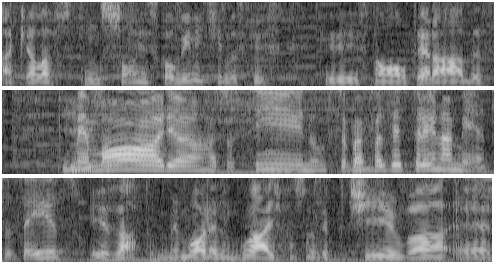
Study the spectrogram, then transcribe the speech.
aquelas funções cognitivas que, que estão alteradas. Memória, isso... raciocínio, você vai hum. fazer treinamentos, é isso? Exato. Memória, linguagem, função executiva, é,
